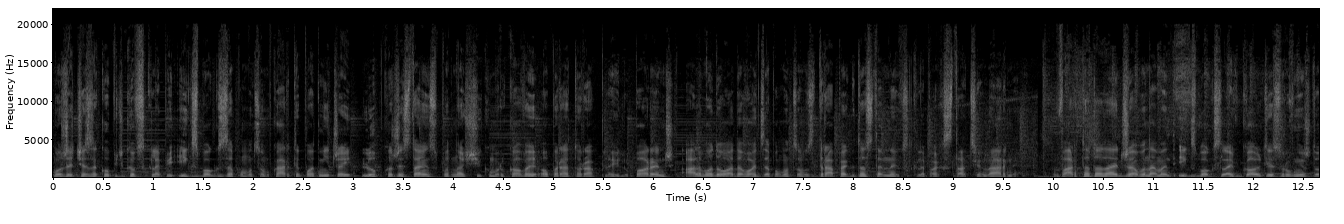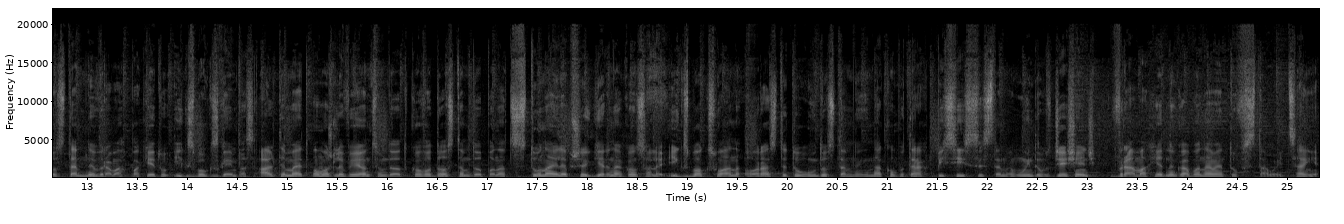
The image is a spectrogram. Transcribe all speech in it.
Możecie zakupić go w sklepie Xbox za pomocą karty płatniczej lub korzystając z płatności komórkowej operatora Play lub Orange, albo doładować za pomocą zdrapek dostępnych w sklepach stacjonarnych. Warto dodać, że abonament Xbox Live Gold jest również dostępny w ramach pakietu Xbox Game Pass Ultimate, umożliwiającym dodatkowo dostęp do ponad 100 najlepszych gier na konsole Xbox One oraz tytułów dostępnych na komputerach PC z systemem Windows 10 w ramach jednego abonamentu w stałej cenie.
